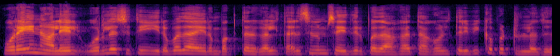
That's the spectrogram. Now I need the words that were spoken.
ஒரே நாளில் ஒரு லட்சத்தி இருபதாயிரம் பக்தர்கள் தரிசனம் செய்திருப்பதாக தகவல் தெரிவிக்கப்பட்டுள்ளது.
